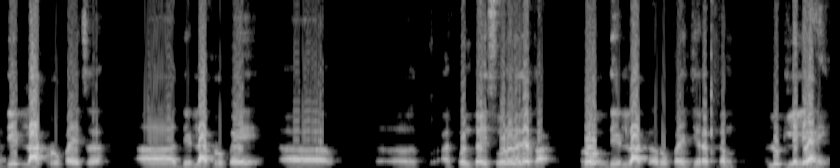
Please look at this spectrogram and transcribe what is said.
दीड लाख रुपयाचं दीड लाख रुपये कोणतंही सोनं न देता रोख दीड लाख रुपयाची रक्कम लुटलेली आहे.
